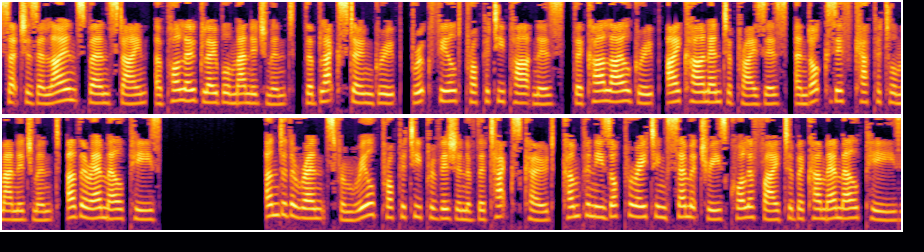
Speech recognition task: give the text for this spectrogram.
such as AllianceBernstein, Apollo Global Management, the Blackstone Group, Brookfield Property Partners, the Carlyle Group, Icahn Enterprises, and Och-Ziff Capital Management. Other MLPs under the rents from real property provision of the tax code, companies operating cemeteries qualify to become MLPs.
